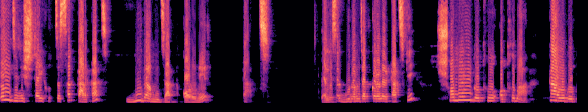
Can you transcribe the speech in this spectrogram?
এই জিনিসটাই হচ্ছে স্যার কার কাজ? গুদামজাতকরণের কাজ। তাহলে স্যার গুদামজাতকরণের কাজ কি? সময়গত অথবা কালগত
